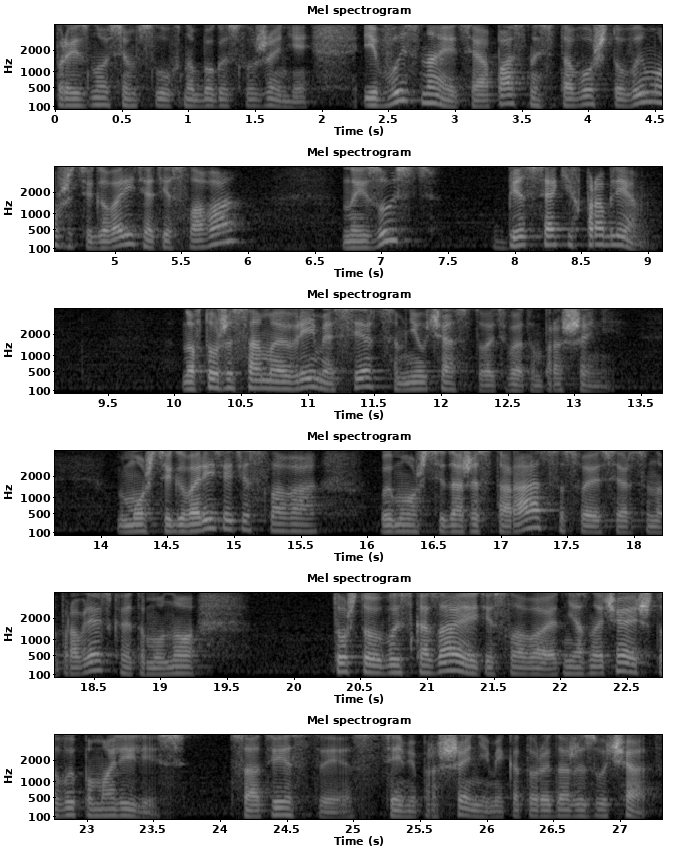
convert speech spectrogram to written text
произносим вслух на богослужении. И вы знаете опасность того, что вы можете говорить эти слова наизусть без всяких проблем, но в то же самое время сердцем не участвовать в этом прошении. Вы можете говорить эти слова, вы можете даже стараться свое сердце направлять к этому, но то, что вы сказали эти слова, это не означает, что вы помолились в соответствии с теми прошениями, которые даже звучат.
